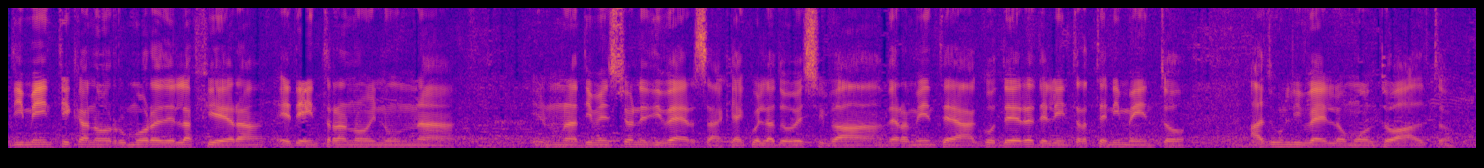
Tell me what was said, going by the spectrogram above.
dimenticano il rumore della fiera ed entrano in una, in una dimensione diversa che è quella dove si va veramente a godere dell'intrattenimento ad un livello molto alto.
